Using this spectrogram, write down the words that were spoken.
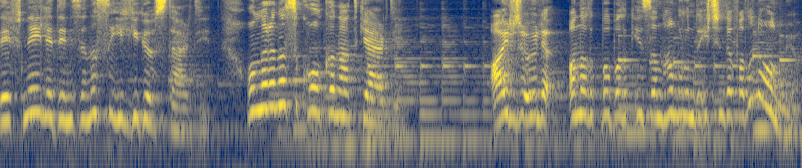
Defne ile Deniz'e nasıl ilgi gösterdiğin, onlara nasıl kol kanat gerdiğin. Ayrıca öyle analık babalık insanın hamurunda içinde falan olmuyor.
